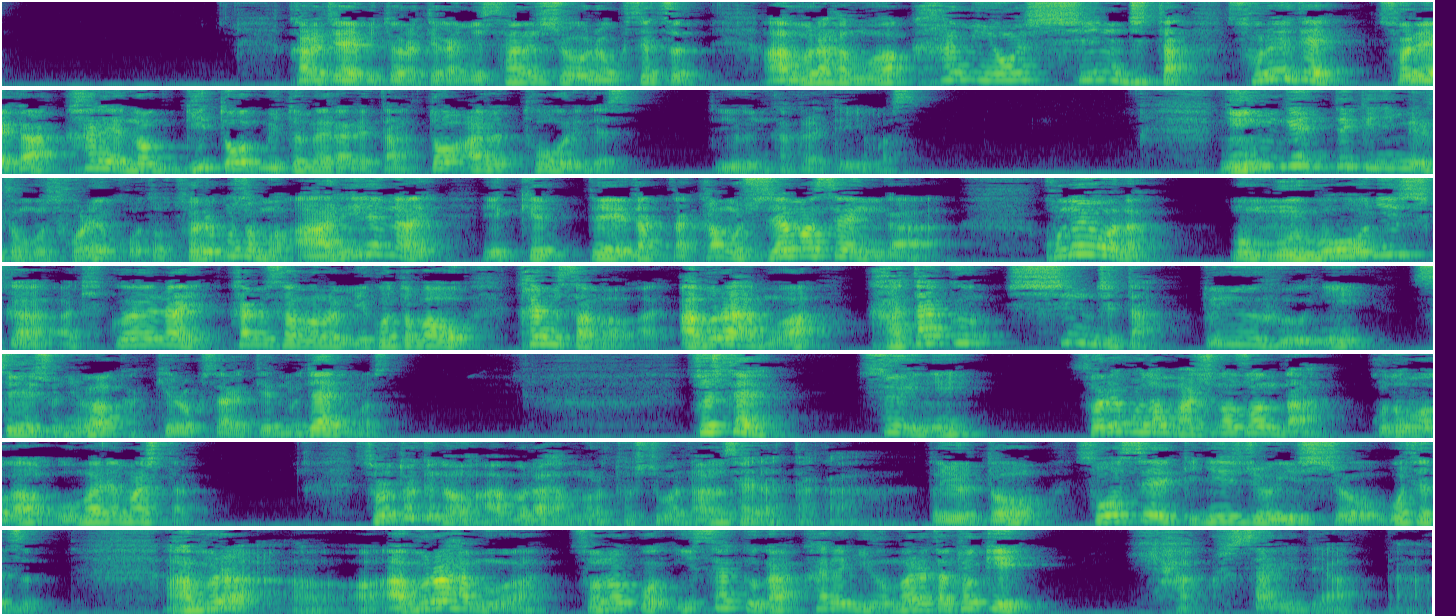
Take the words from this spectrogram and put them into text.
カルテヤ人の手紙3章6節アブラハムは神を信じた。それで、それが彼の義と認められたとある通りです。というふうに書かれています。人間的に見るともうそれこそ、それこそもうありえない決定だったかもしれませんが、このようなもう無謀にしか聞こえない神様の御言葉を神様は、アブラハムは固く信じたというふうに聖書には記録されているのであります。そして、ついに、それほど待ち望んだ子供が生まれました。その時のアブラハムの年は何歳だったかというと、創世紀21章5節アブラ、アブラハムはその子イサクが彼に生まれた時、100歳であった。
